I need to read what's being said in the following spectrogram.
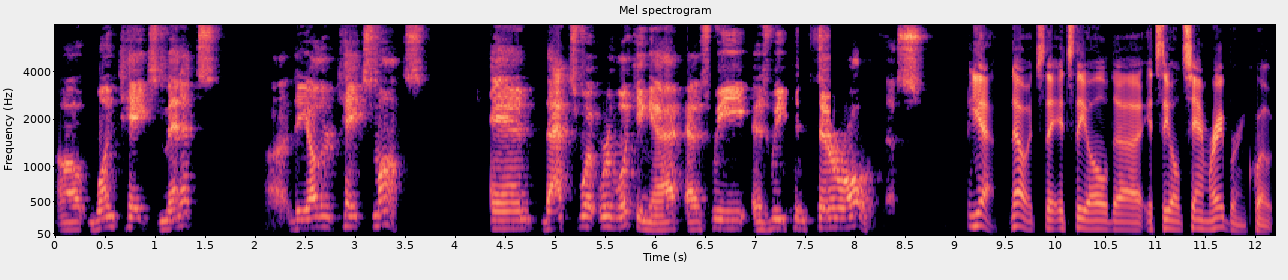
Uh, one takes minutes uh, the other takes months. And that's what we're looking at as we as we consider all of this. Yeah, no, it's the it's the old uh, it's the old Sam Rayburn quote.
